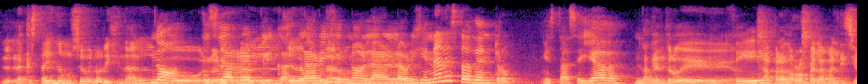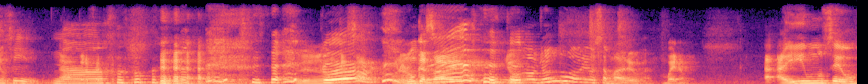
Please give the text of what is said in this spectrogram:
la que está ahí en el museo es la original No, o es la original réplica. La, mandaron no, la, la original está dentro. Está sellada. No. adentro de Sí. ah, para no romper la maldición Sí, no. ah, perfecto Uno nunca sabe, uno nunca sabe. Yo no, yo no veo esa madre. Bueno, hay un museo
